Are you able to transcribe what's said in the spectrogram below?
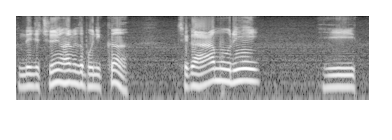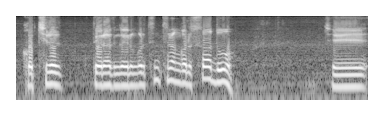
근데 이제 주행하면서 보니까 제가 아무리 이 거치대라든가 이런 걸 튼튼한 거를 써도 제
